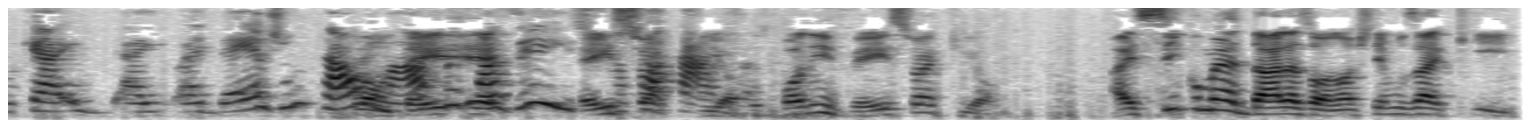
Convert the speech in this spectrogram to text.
porque a, a, a ideia é juntar o Pronto, mapa é- e fazer isso É na isso sua aqui, ó. casa. Vocês podem ver isso aqui, ó. As cinco medalhas, ó, nós temos aqui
